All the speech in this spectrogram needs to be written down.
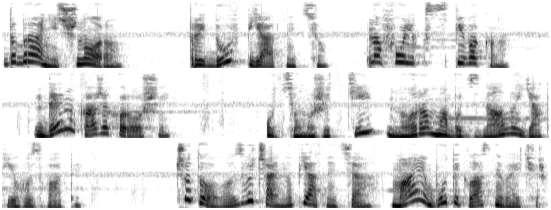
Добраніч, шноро, прийду в п'ятницю на фольк співака. Ден каже хороший. У цьому житті Нора, мабуть, знала, як його звати. Чудово, звичайно, п'ятниця має бути класний вечір.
